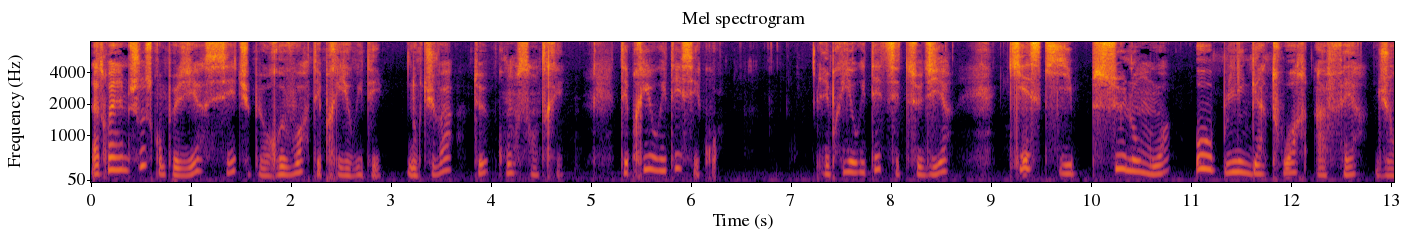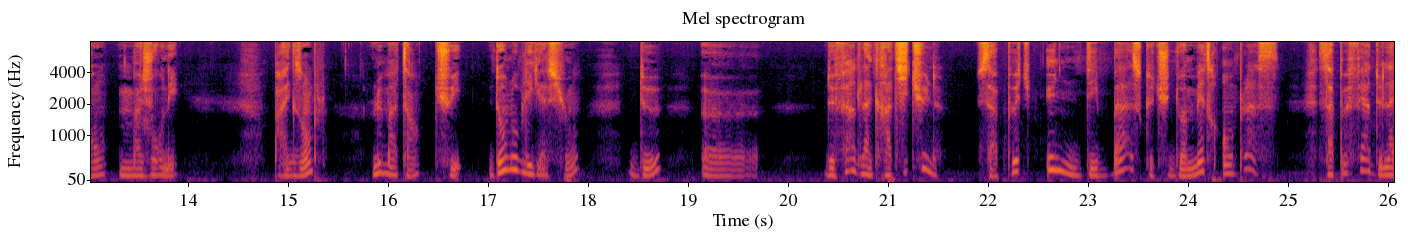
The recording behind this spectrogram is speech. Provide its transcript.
La troisième chose qu'on peut dire, c'est tu peux revoir tes priorités. Donc tu vas te concentrer. Tes priorités, c'est quoi? Les priorités, c'est de se dire qu'est-ce qui est, selon moi, obligatoire à faire durant ma journée? Par exemple, le matin, tu es dans l'obligation de, euh, de faire de la gratitude. Ça peut être une des bases que tu dois mettre en place. Ça peut, faire de la,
